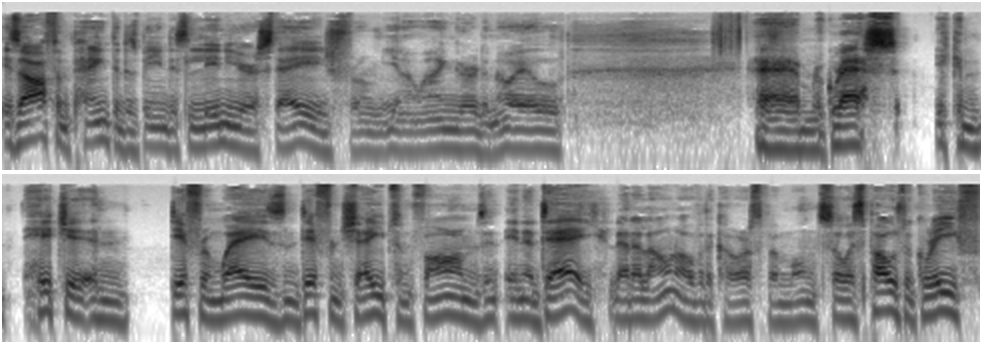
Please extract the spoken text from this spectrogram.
is often painted as being this linear stage from, you know, anger, denial, um, regret. It can hit you in different ways and different shapes and forms in, in a day, let alone over the course of a month. So I suppose with grief,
